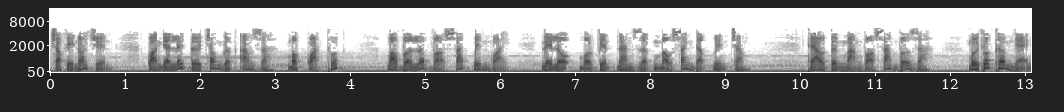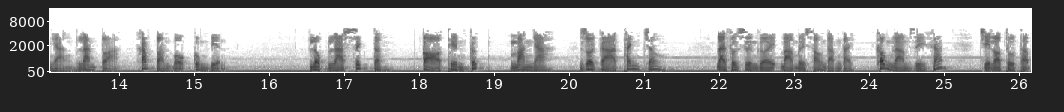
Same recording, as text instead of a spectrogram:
Trong khi nói chuyện Quảng Nhân lấy từ trong ngực áo ra Một quả thuốc, bao vừa lớp vỏ sát bên ngoài, Để lộ một viên đan dược màu xanh đậm bên trong. Theo từng mảng vỏ sát vỡ ra, Mùi thuốc thơm nhẹ nhàng lan tỏa. Khắp toàn bộ cung điện. Lục la xích tâm Cỏ thiên cức, Mang nha, Rồi cả Thanh Châu. Đại phương sư người 36 năm nay Không làm gì khác, Chỉ lo thu thập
